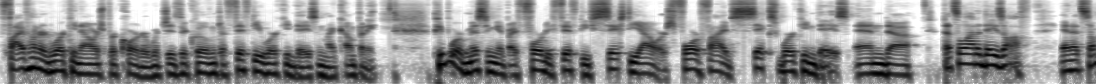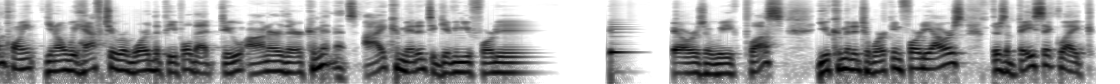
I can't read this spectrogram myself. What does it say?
500 working hours per quarter, which is equivalent to 50 working days in my company. People were missing it by 40, 50, 60 hours, four, five, six working days. And uh, that's a lot of days off. And at some point, you know, we have to reward the people that do honor their commitments. I committed to giving you 40 hours a week plus you committed to working 40 hours there's a basic like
